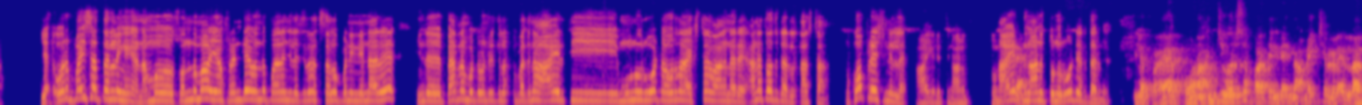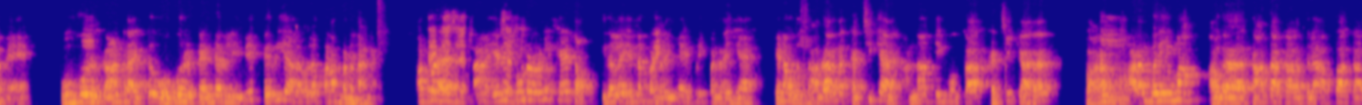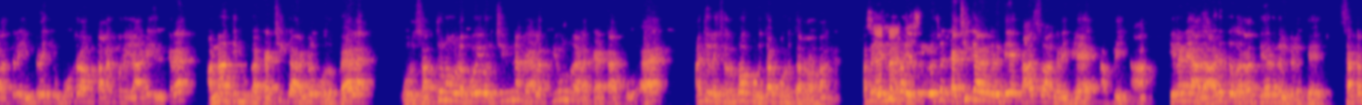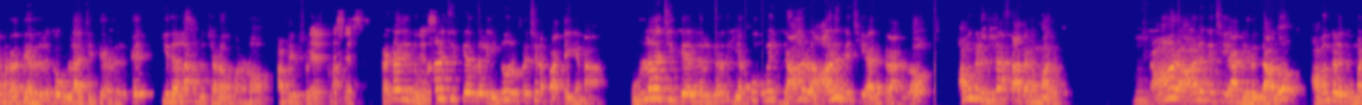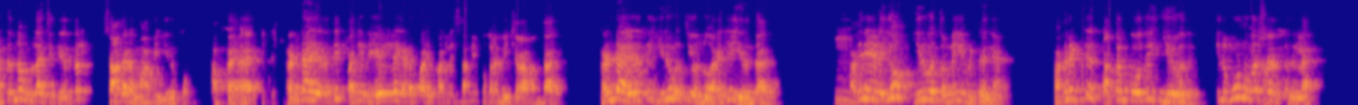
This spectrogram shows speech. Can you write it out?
எ- ஒரு பைசா தரலைங்க. நம்ம சொந்தமா என் ஃப்ரெண்டே வந்து பதினஞ்சு லட்ச ரூபாய் செலவு பண்ணி நின்னாரு. இந்த பேரணம்பட்டு ஒன்றியத்துல பாத்தீங்கன்னா ஆயிரத்தி முந்நூறு ஓட்டு அவர் தான் எக்ஸ்ட்ரா வாங்கினாரு. ஆனா தோத்துட்டாரு லாஸ்டா கோஆபரேஷன் இல்ல. ஆயிரத்தி நானூத்தி ஆயிரத்தி நானூத்தி தொண்ணூறு ஓட்டு எடுத்தாருங்க. இல்ல இப்ப போன அஞ்சு வருஷம் பாத்தீங்கன்னா இந்த அமைச்சர்கள் எல்லாமே ஒவ்வொரு கான்ட்ராக்ட் ஒவ்வொரு டெண்டர்லயுமே பெரிய அளவுல பணம் பண்ணுனாங்க. அப்ப என்னை. போன்றவர்கள் கேட்டோம் இதெல்லாம் என்ன பண்றீங்க? எப்படி பண்றீங்க? ஏன்னா ஒரு சாதாரண கட்சிக்காரர் அதிமுக கட்சிக்காரர் பரம். பாரம்பரியமா அவங்க தாத்தா காலத்துல அப்பா காலத்துல இன்றைக்கு மூன்றாம் தலைமுறையாக இருக்கிற அதிமுக கட்சிக்காரங்களுக்கு ஒரு வேலை. ஒரு சத்துணவுல போய் ஒரு சின்ன வேலை பியூன் வேலை கேட்டா கூட அஞ்சு லட்சம் ரூபாய் கொடுத்தா போட்டு தர்றோம் நாங்க அப்ப என்ன வந்து கட்சிக்காரங்கள்ட்டயே காசு வாங்குறீங்களே அப்படின்னா இல்லனே அது அடுத்து வர்ற தேர்தல்களுக்கு சட்டமன்ற தேர்தலுக்கு உள்ளாட்சி தேர்தலுக்கு இதெல்லாம் நம்ம செலவு பண்ணணும் அப்படின்னு சொல்லி. ரெண்டாவது இந்த. உள்ளாட்சி தேர்தல் இன்னொரு பிரச்சனை பாத்தீங்கன்னா உள்ளாட்சி தேர்தல்ங்கிறது எப்பவுமே யாரு ஆளுங்கட்சியா இருக்கிறாங்களோ அவங்களுக்கு தான் சாதகமா இருக்கும். யார் ஆளுங்கட்சியாக இருந்தாலும் அவங்களுக்கு மட்டும்தான் உள்ளாட்சி தேர்தல் சாதகமாக இருக்கும். அப்ப ரெண்டாயிரத்தி பதினேழுல எடப்பாடி பழனிசாமி முதலமைச்சரா வந்தாரு. ரெண்டாயிரத்தி இருபத்தி ஒண்ணு வரைக்கும் இருந்தாரு. பதினேழையும் இருபத்தொன்னையும் விட்டுருங்க. பதினெட்டு பத்தொன்பது இருபது. இந்த மூணு வருஷம். இருக்குது இல்ல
